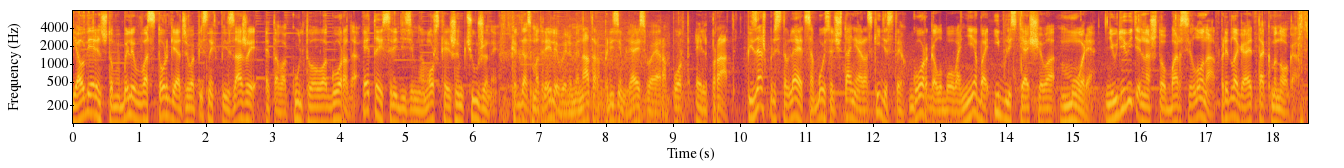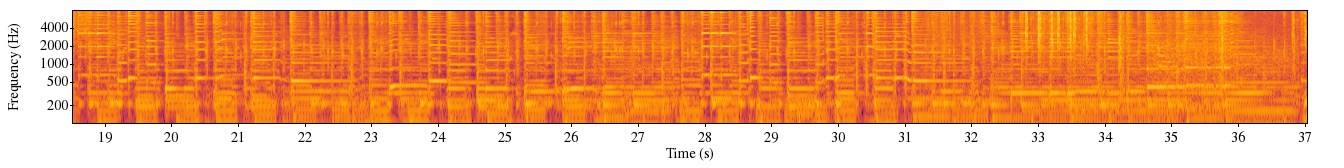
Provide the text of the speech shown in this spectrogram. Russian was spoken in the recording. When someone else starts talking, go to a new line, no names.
Я уверен, что вы были в восторге от живописных пейзажей этого культового города, этой средиземноморской жемчужины, когда смотрели в иллюминатор, приземляясь в аэропорт Эль-Прат. Пейзаж представляет собой сочетание раскидистых гор, голубого неба и блестящего моря. Неудивительно, что Барселона предлагает так много.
